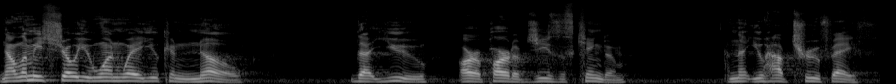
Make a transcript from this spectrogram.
Now, let me show you one way you can know that you are a part of Jesus' kingdom and that you have true faith.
